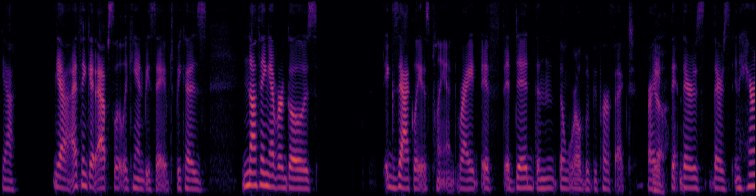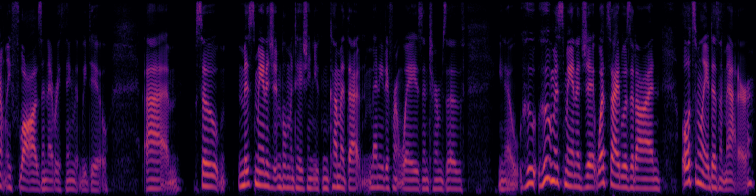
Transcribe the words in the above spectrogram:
Yeah, yeah. I think it absolutely can be saved because nothing ever goes exactly as planned, right? If it did, then the world would be perfect, right? Yeah. There's there's inherently flaws in everything that we do. Um, so mismanaged implementation, you can come at that many different ways in terms of, you know, who who mismanaged it, what side was it on. Ultimately, it doesn't matter,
